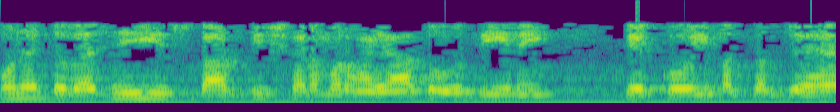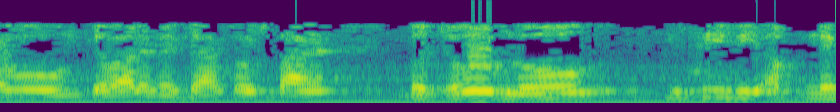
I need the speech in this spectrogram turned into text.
انہیں تو ویسے ہی اس بات کی شرم اور حیات ہوتی ہی نہیں کہ کوئی مطلب جو ہے وہ ان کے بارے میں کیا سوچتا ہے۔ تو جو لوگ کسی بھی اپنے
